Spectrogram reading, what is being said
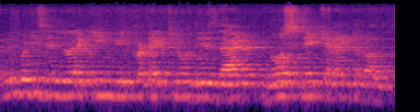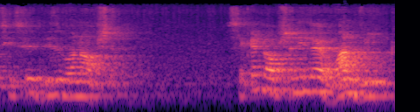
Everybody says you are a king, we'll protect you, this, that, no snake can enter all this. He says this is one option. Second option is I have one week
